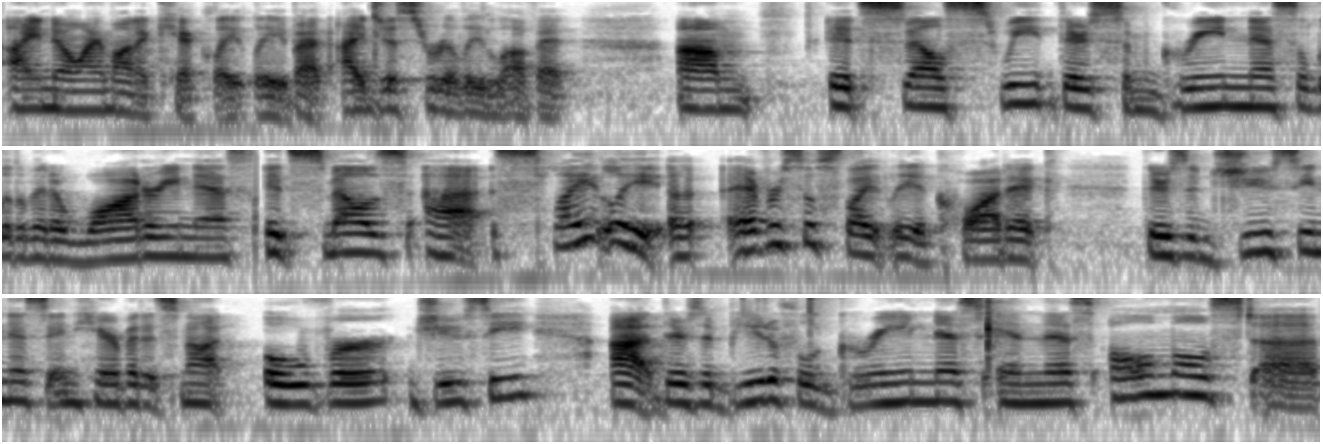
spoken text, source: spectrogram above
I know I'm on a kick lately, but I just really love it. Um, it smells sweet. There's some greenness, a little bit of wateriness. It smells uh, slightly, uh, ever so slightly aquatic. There's a juiciness in here, but it's not over juicy. Uh, there's a beautiful greenness in this, almost, uh,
